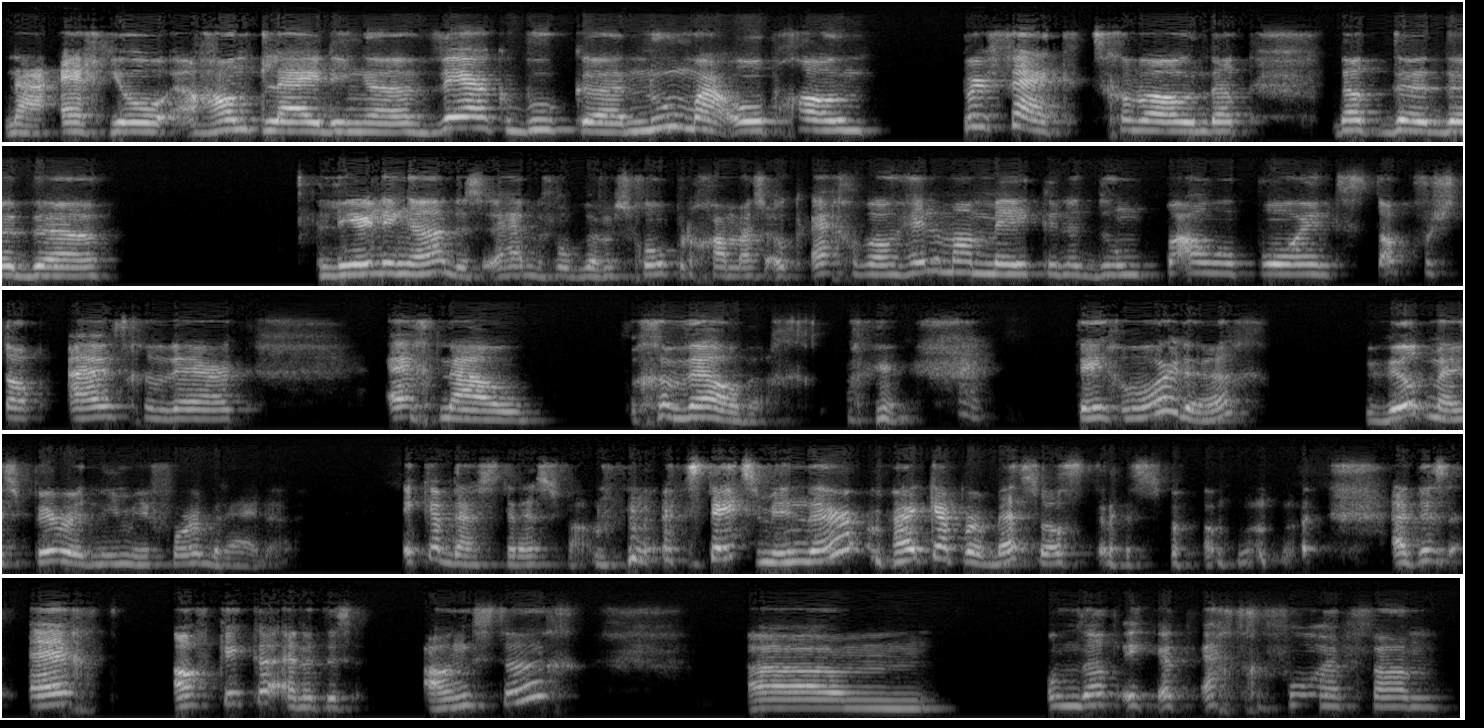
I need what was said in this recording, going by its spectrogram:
Nou, echt joh, handleidingen, werkboeken, noem maar op. Gewoon perfect. Gewoon dat, dat de, de, de leerlingen, dus hè, bijvoorbeeld bij mijn schoolprogramma's, ook echt gewoon helemaal mee kunnen doen. PowerPoint, stap voor stap uitgewerkt. Echt nou, geweldig. Tegenwoordig wil mijn spirit niet meer voorbereiden. Ik heb daar stress van. Steeds minder, maar ik heb er best wel stress van. Het is echt afkicken en het is angstig. Ehm, omdat ik het echt gevoel heb van...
